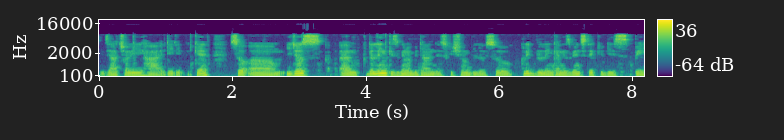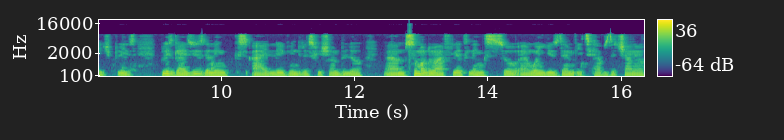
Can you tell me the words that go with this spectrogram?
is actually how i did it okay? So um you just um the link is going to be down in the description below. So click the link and it's going to take you to this page please. Please guys use the links i leave in the description below. Um some of them are affiliate links so uh, when you use them it helps the channel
